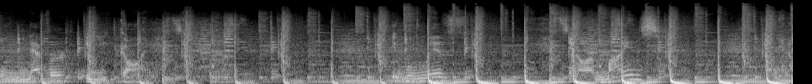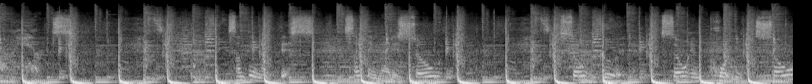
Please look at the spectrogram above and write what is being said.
will never be gone. It will live in our minds and in our hearts. Something like this, something that is so, so good, so important, so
